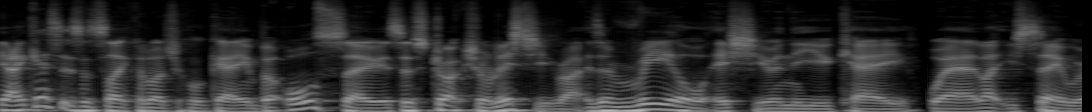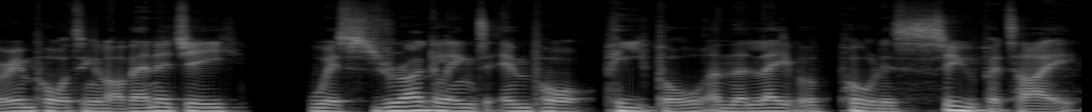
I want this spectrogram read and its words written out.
Yeah, I guess it's a psychological game, but also it's a structural issue, right? It's a real issue in the UK where, like you say, we're importing a lot of energy. We're struggling to import people, and the labour pool is super tight.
